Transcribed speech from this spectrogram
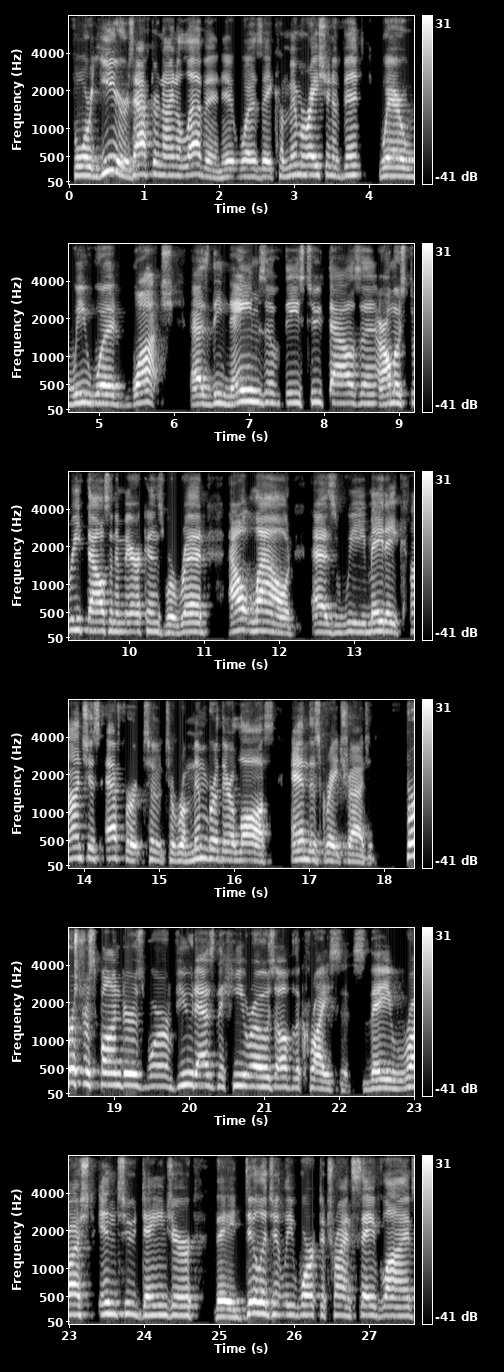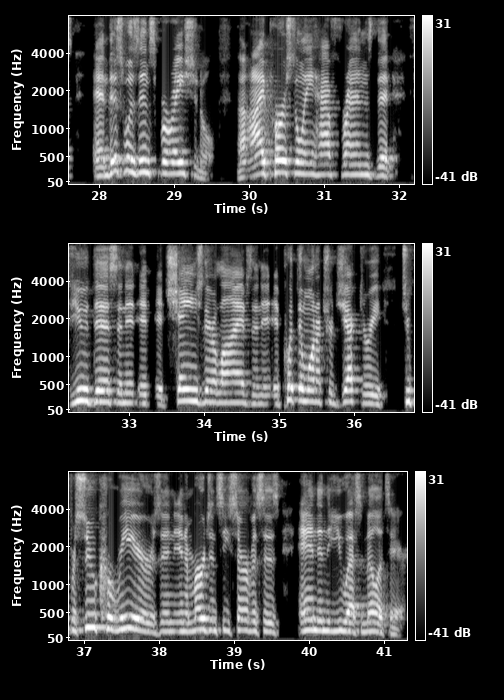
for years after 9 11. It was a commemoration event where we would watch as the names of these 2,000 or almost 3,000 Americans were read out loud as we made a conscious effort to, to remember their loss and this great tragedy. First responders were viewed as the heroes of the crisis. They rushed into danger. They diligently worked to try and save lives. And this was inspirational. Uh, I personally have friends that viewed this and it, it, it changed their lives and it, it, put them on a trajectory to pursue careers in, in emergency services and in the U.S. military.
